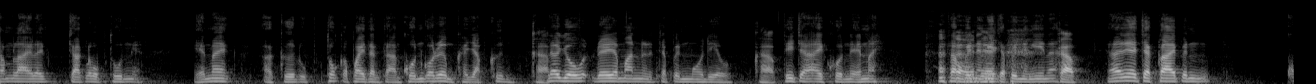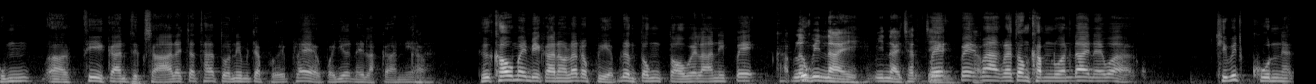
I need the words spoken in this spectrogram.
ทำลายอะไรจากระบบทุนเนี่ยเห็นไหมอ่าเกิดอุทกภัยต่างๆ คนก็เริ่มขยับขึ้น ครับ แล้วโยเยอรมันจะเป็นโมเดล ครับ ที่จะไอ้คนเห็นไหม ถ้าเป็นอย่างนี้จะเป็นอย่างนี้นะครับ แล้วเนี่ยจะกลายเป็นขุมอ่าที่การศึกษาและจะถ้าตัวนี้มันจะเผยแพร่ออกไปเยอะในหลักการเนี้ครับ นะ คือเขาไม่มีการเอารัดเอาเปรียบเรื่องตรงต่อเวลานี่เป๊ะครับเรื่องวินัยวินัยชัดเจนเป๊ะเป๊ะครับมากแล้วต้องคำนวณได้นะว่า ชีวิตคุณเนี่ย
